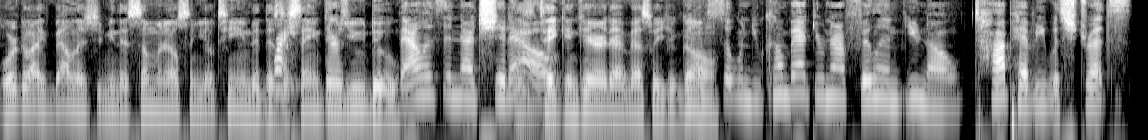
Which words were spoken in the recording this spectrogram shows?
work life balance should mean there's someone else in your team that does the same thing you do, balancing that shit out. taking care of that mess when you're gone. So when you come back, you're not feeling, you know, top heavy with stress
